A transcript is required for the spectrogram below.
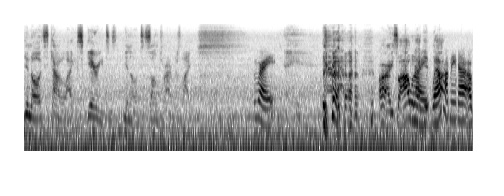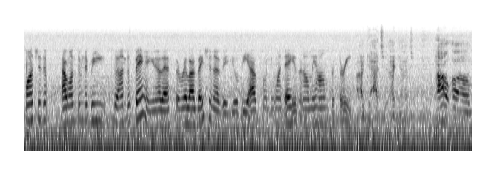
you know it's kind of like scary to you know to some drivers. Like, Right. all right, so how would I get? Well, how- I mean, I, I want you to, I want them to be to understand. You know, that's the realization of it. You'll be out 21 days and only home for three. I got you. I got you. How um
